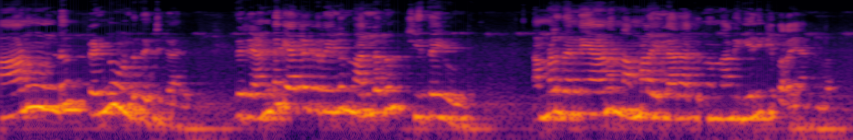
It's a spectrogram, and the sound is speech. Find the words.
ആണും ഉണ്ട് പെണ്ണും ഉണ്ട് തെറ്റുകാർ ഇത് രണ്ട് കാറ്റഗറിയിലും നല്ലതും ചീത്തയും ഉണ്ട്. നമ്മൾ തന്നെയാണ് നമ്മളെ ഇല്ലാതാക്കുന്നതെന്നാണ് എനിക്ക് പറയാനുള്ളത്.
